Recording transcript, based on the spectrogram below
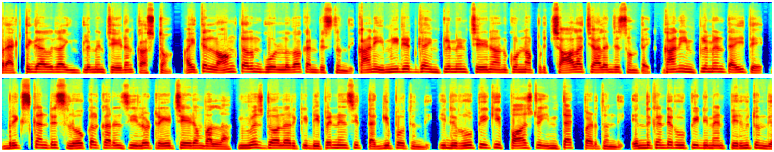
ప్రాక్టికల్గా ఇంప్లిమెంట్ చేయడం కష్టం. అయితే లాంగ్ టర్మ్ గోల్గా కనిపిస్తుంది. కానీ ఇమీడియట్గా ఇంప్లిమెంట్ చేయడం అనుకున్నప్పుడు చాలా ఛాలెంజెస్ ఉంటాయి. కానీ ఇంప్లిమెంట్ అయితే బ్రిక్స్ కంట్రీస్ లోకల్ కరెన్సీలో ట్రేడ్ చేయడం వల్ల యుఎస్ డాలర్కి డిపెండెన్సీ తగ్గిపోతుంది. ఇది రూపీకి పాజిటివ్ ఇంపాక్ట్ పడుతుంది. ఎందుకంటే రూపీ డిమాండ్ పెరుగుతుంది.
